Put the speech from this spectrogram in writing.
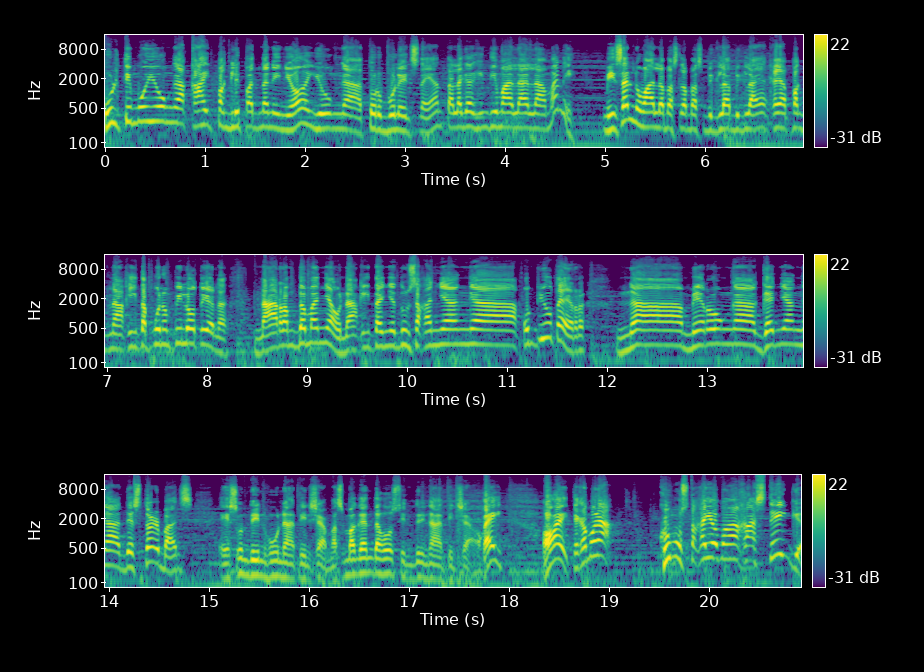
ultimo yung ah, kahit paglipad na ninyo, yung ah, turbulence na yan, talagang hindi malalaman eh. minsan lumalabas-labas bigla-bigla yan. Kaya pag nakita po ng piloto yan, ha, naramdaman niya o nakita niya dun sa kanyang ah, computer na merong ah, ganyang ah, disturbance, eh sundin ho natin siya. Mas maganda ho, sundin natin siya. Okay? Okay, teka muna. Kumusta kayo mga kastig?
